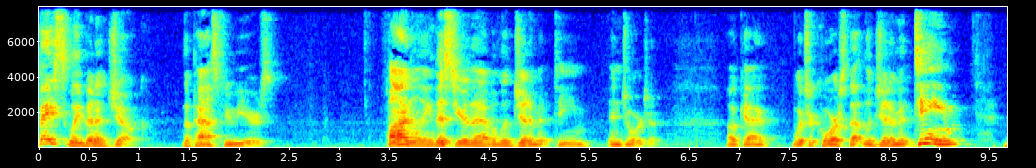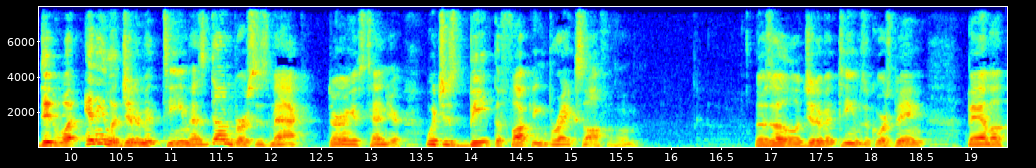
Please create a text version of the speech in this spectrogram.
basically been a joke the past few years. Finally, this year they have a legitimate team in Georgia. Okay, which of course that legitimate team did what any legitimate team has done versus Mac during his tenure, which is beat the fucking brakes off of him. Those other legitimate teams, of course, being Bama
